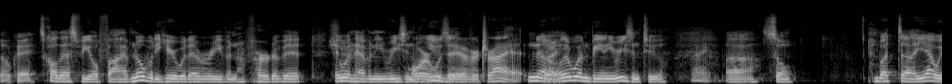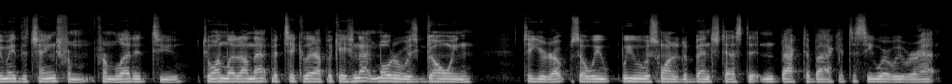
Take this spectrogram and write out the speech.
Okay. It's called SVO5. Nobody here would ever even have heard of it. They wouldn't have any reason Or to would use they it. ever try it? no, Right. there wouldn't be any reason to. Right. Uh, so, but uh, yeah, we made the change from from leaded to to unleaded on that particular application. That motor was going to Europe, so we we just wanted to bench test it and back to back it to see where we were at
